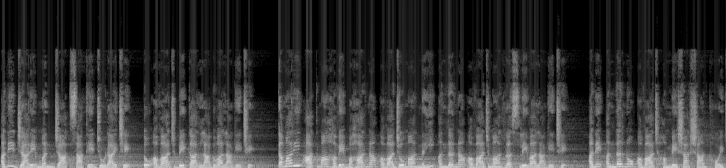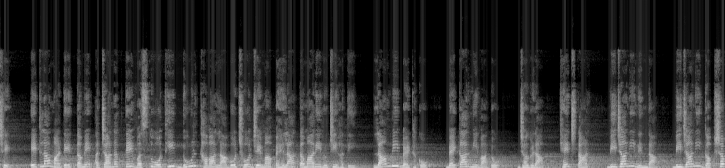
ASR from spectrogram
અને જ્યારે મન જાત સાથે જોડાય છે, તો અવાજ બેકાર લાગવા લાગે છે. તમારી આત્મા હવે બહારના અવાજોમાં નહીં, અંદરના અવાજમાં રસ લેવા લાગે છે. અને અંદરનો અવાજ હંમેશા શાંત હોય છે. એટલા માટે તમે અચાનક તે વસ્તુઓથી દૂર થવા લાગો છો, જેમાં પહેલા તમારી રુચિ હતી. લાંબી બેઠકો બેકારની વાતો, ઝઘડા, ખેંચતાણ, બીજાની નિંદા, બીજાની ગપશપ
